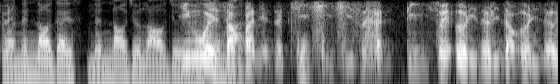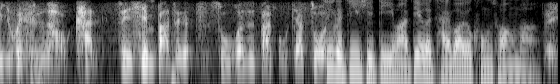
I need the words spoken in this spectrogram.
哦，能捞再能捞就捞，就因为上半年的基期其实很低，所以二零二零到二零二一会很好看，所以先把这个指数或者是把股价做。第一个基期低嘛，第二个财报又空窗嘛，对，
